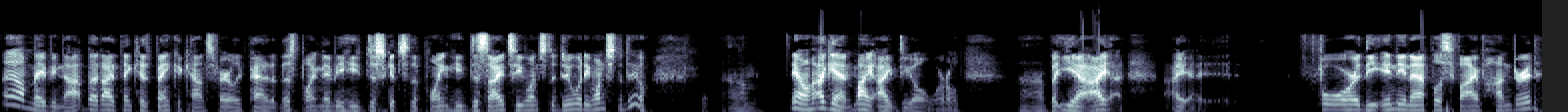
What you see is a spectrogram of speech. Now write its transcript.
Well, maybe not, but I think his bank account's fairly padded at this point. Maybe he just gets to the point he decides he wants to do what he wants to do. Um, you know, again, my ideal world. Uh, but yeah, I, I, for the Indianapolis 500,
